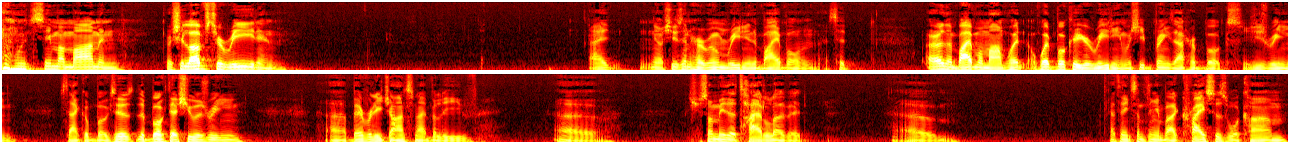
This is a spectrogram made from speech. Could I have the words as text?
went to see my mom, and well, she loves to read, and I, you know, she's in her room reading the Bible, and I said, other than the Bible, Mom, what, what book are you reading? When she brings out her books, she's reading stack of books. It was the book that she was reading, uh, Beverly Johnson, I believe. Uh, she told me the title of it. Um, I think something about crisis will come,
